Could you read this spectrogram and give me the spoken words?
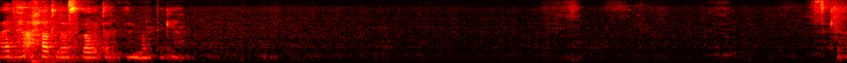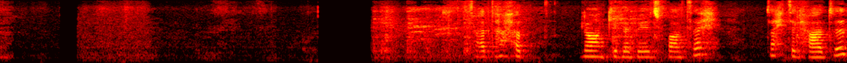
بعدها أحط لوس بودر في المنطقة. بعدها أحط لون كذا بيج فاتح. تحت الحاجب.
